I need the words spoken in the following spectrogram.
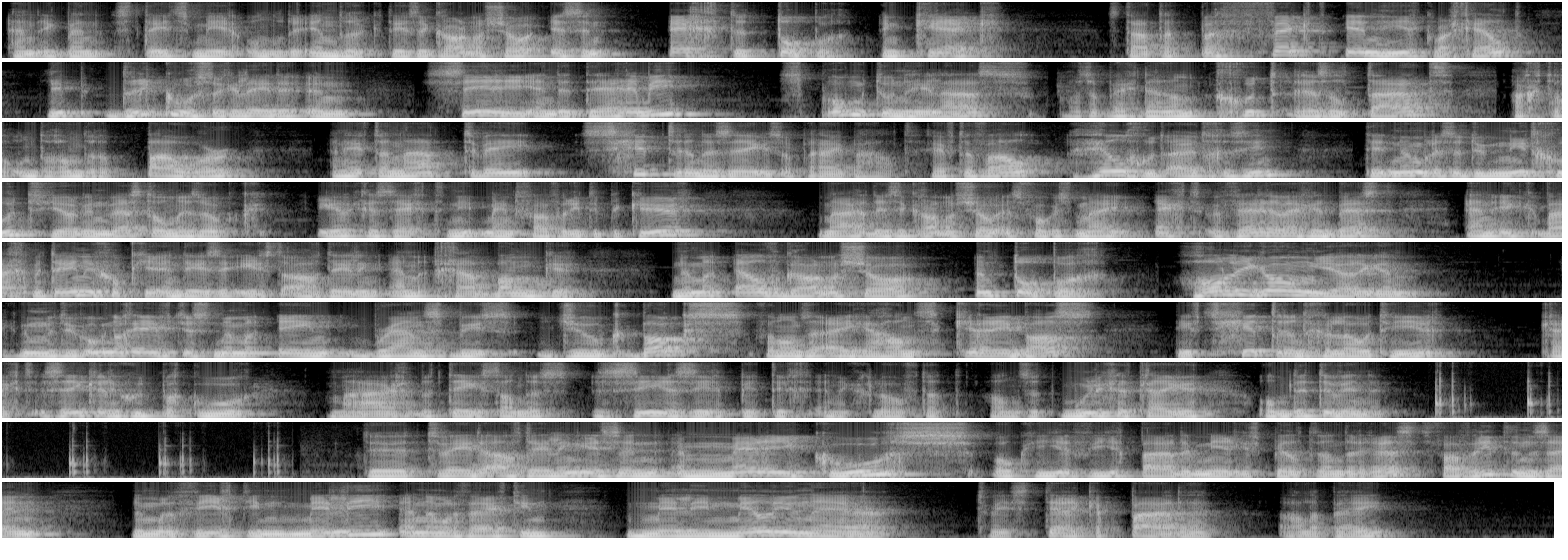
en ik ben steeds meer onder de indruk. Deze Garner Show is een echte topper, een crack. Staat er perfect in hier qua geld. Liep drie koersen geleden een serie in de derby. Sprong toen helaas. Was op weg naar een goed resultaat. Achter onder andere Power. En heeft daarna twee schitterende zegens op rij behaald. Heeft er vooral heel goed uitgezien. Dit nummer is natuurlijk niet goed. Jurgen Westelm is ook eerlijk gezegd niet mijn favoriete pikeur. Maar deze Show is volgens mij echt verreweg het best. En ik waag meteen een gokje in deze eerste afdeling en ga banken. Nummer 11 Garner Shaw, een topper. Holly Gong, Jurgen. Ik noem natuurlijk ook nog eventjes nummer 1 Bransby's Jukebox van onze eigen Hans Krebas. Die heeft schitterend gelood hier. Krijgt zeker een goed parcours, maar de tegenstander is zeer zeer pittig en ik geloof dat Hans het moeilijk gaat krijgen om dit te winnen. De tweede afdeling is een merry koers. Ook hier vier paarden meer gespeeld dan de rest. Favorieten zijn nummer 14 Millie en nummer 15 Millie Millionaire. Twee sterke paarden allebei.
